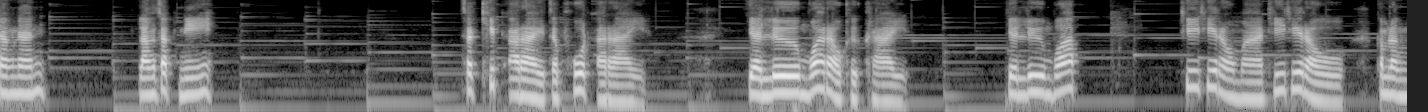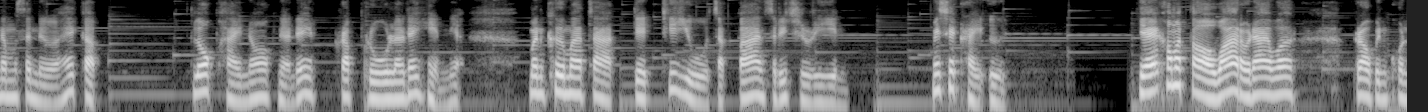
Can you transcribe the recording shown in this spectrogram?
ดังนั้น หลังจากนี้ จะคิดอะไรจะพูดอะไร อย่าลืมว่าเราคือใคร อย่าลืมว่าที่ที่เรามาที่ที่เรากำลังนำเสนอให้กับโลกภายนอกเนี่ยได้รับรู้และได้เห็นเนี่ยมันคือมาจากเด็กที่อยู่จากบ้านสริชรีน ไม่ใช่ใครอื่นอย่าให้เข้ามาต่อว่าเราได้ว่าเราเป็นคน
